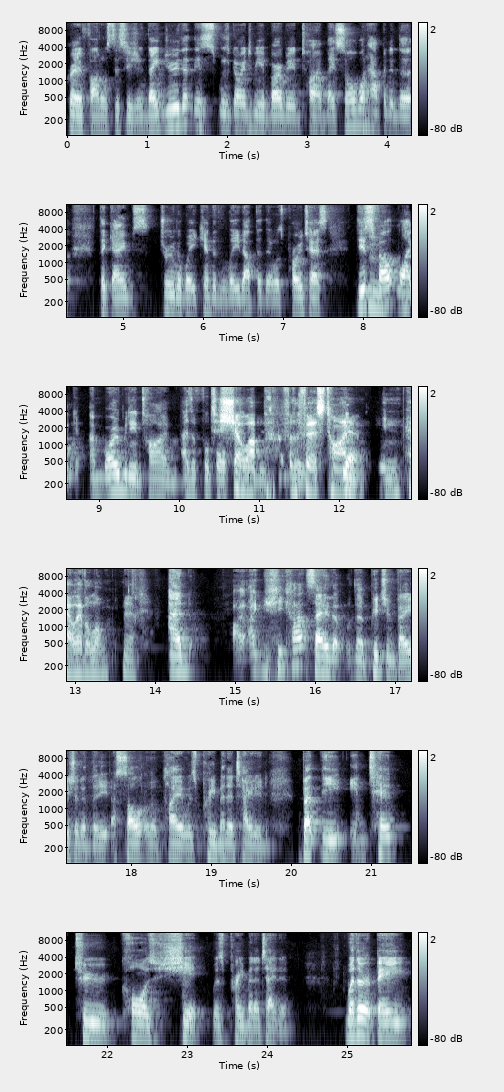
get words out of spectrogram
Grand Finals decision. They knew that this was going to be a moment in time. They saw what happened in the the games during the weekend and the lead up that there was protests. This Hmm. felt like a moment in time as a football To show up for the first time Yeah. in however long. Yeah. And I, I, you can't say that the pitch invasion and the assault of a player was premeditated, but the intent to cause shit was premeditated. Whether it be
